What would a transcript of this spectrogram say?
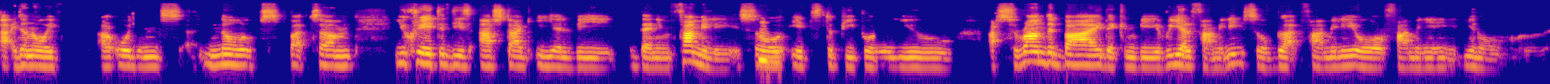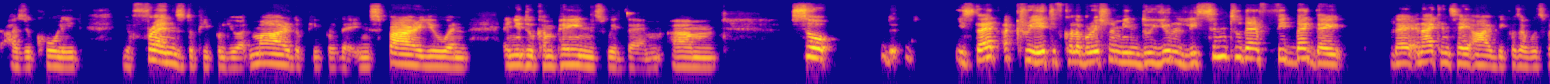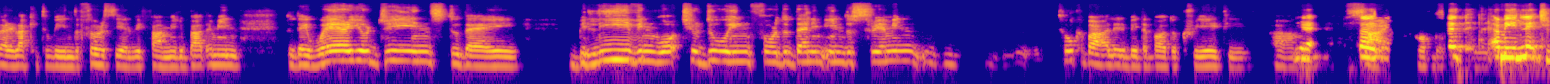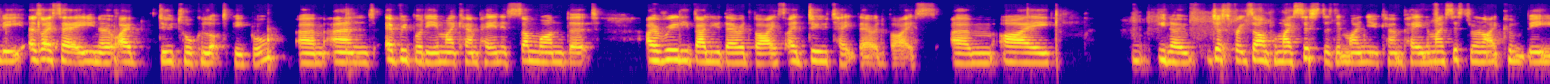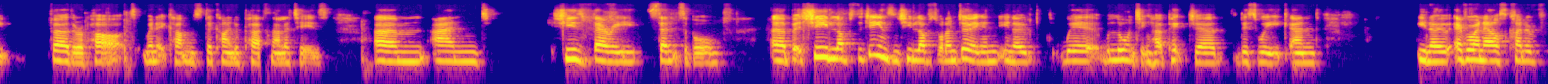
i don't know if our audience knows but um, you created this hashtag elv denim family. So mm-hmm. it's the people you are surrounded by. They can be real family so blood family or family you know as you call it your friends the people you admire the people that inspire you and and you do campaigns with them. Um, so is that a creative collaboration? I mean do you listen to their feedback? They they and i can say i because i was very lucky to be in the first elv family but i mean do they wear your jeans do they believe in what you're doing for the denim industry i mean talk about a little bit about the creative um, yeah so so, I mean, literally, as I say, you know, I do talk a lot to people, um, and everybody in my campaign is someone that I really value their advice. I do take their advice. Um, I, you know, just for example, my sister's in my new campaign, and my sister and I couldn't be further apart when it comes to kind of personalities. Um, and she's very sensible. Uh, but she loves the jeans and she loves what I'm doing. And, you know, we're, we're launching her picture this week. And, you know, everyone else kind of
